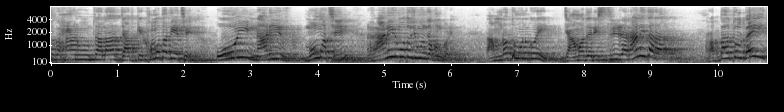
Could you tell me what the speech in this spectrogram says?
সুবহানু তাআলা যাকে ক্ষমতা দিয়েছে, ওই নারীর মৌমাছি রানীর মতো জীবনযাপন করে। আমরা তো মনে করি যে আমাদের স্ত্রীরা রানী তারা, রব্বাহতুল বাইত,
